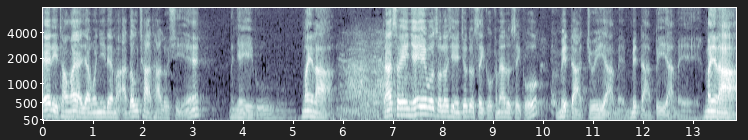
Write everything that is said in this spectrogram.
အဲ့ဒီ1500ရာဝန်ကြီးထဲမှာအသုံးချထားလို့ရှိရင်မငြိမ်အေးဘူးမှန်လားဒါဆိုရင်ငြိမ်အေးဖို့ဆိုလို့ရှိရင်ကျွတ်တို့စိတ်ကိုခမရတို့စိတ်ကိုမေတ္တာကျွေးရမယ်မေတ္တာပေးရမယ်မှန်လား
